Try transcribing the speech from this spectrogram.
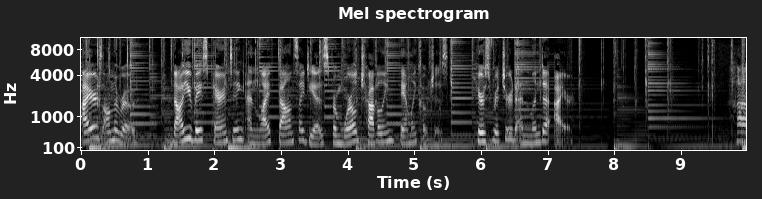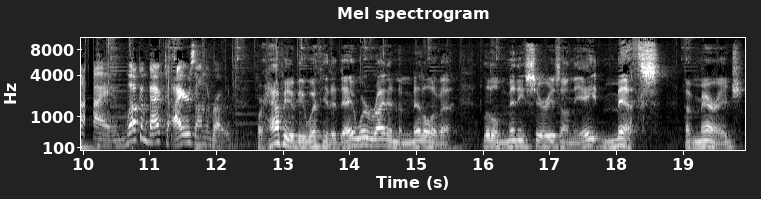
Eyres on the Road value based parenting and life balance ideas from world traveling family coaches. Here's Richard and Linda Eyre. Hi, and welcome back to Eyres on the Road. We're happy to be with you today. We're right in the middle of a little mini series on the eight myths of marriage.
